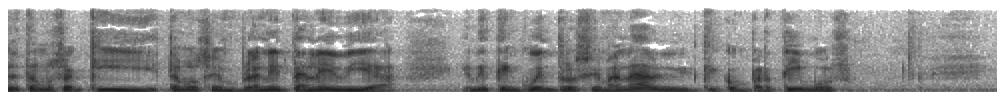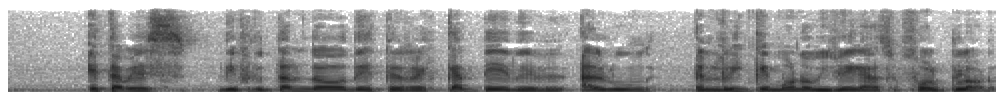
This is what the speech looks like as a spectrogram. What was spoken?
Estamos aquí, estamos en Planeta Nevia, en este encuentro semanal que compartimos. Esta vez disfrutando de este rescate del álbum Enrique Mono Villegas Folklore.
